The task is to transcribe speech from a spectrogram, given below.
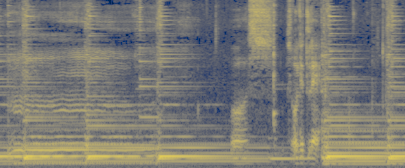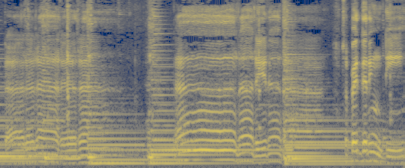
Mm. Tapos, so, ulit ulit. So, pwede rin D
